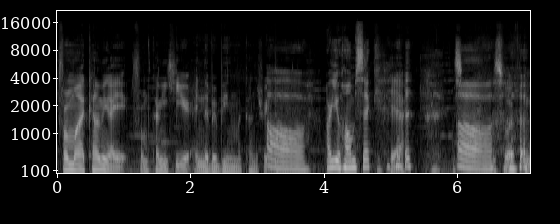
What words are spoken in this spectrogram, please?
From uh, coming, I from coming here, I never been in my country. Oh, are you homesick? Yeah. oh. That's why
